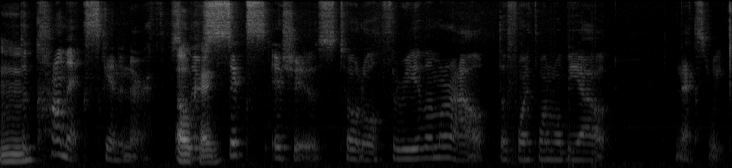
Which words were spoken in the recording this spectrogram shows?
Mhm. the comic Skin and Earth. So Okay. there's six issues total. Three of them are out. The fourth one will be out next week.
